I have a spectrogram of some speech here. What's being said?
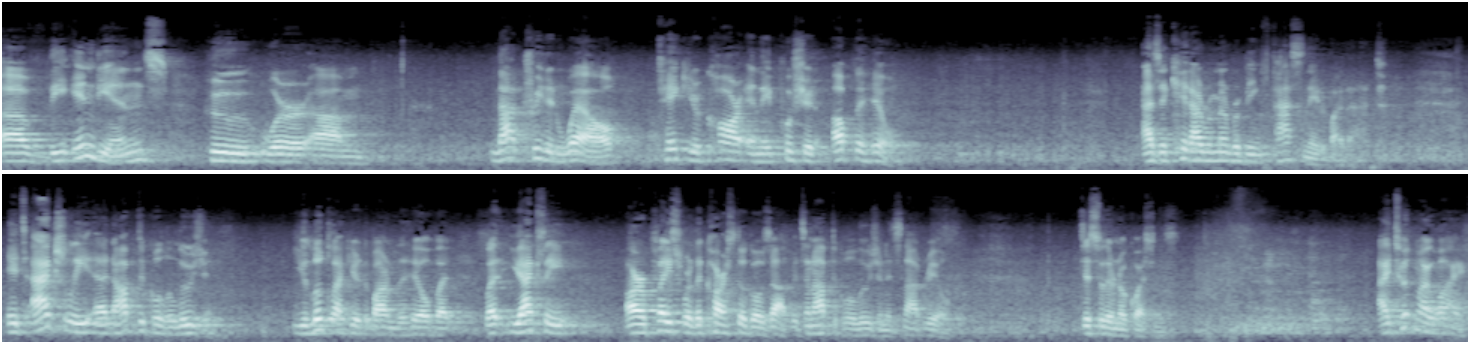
of the Indians who were um, not treated well take your car and they push it up the hill. As a kid, I remember being fascinated by that. It's actually an optical illusion. You look like you're at the bottom of the hill, but, but you actually are a place where the car still goes up. It's an optical illusion, it's not real. Just so there are no questions. I took my wife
